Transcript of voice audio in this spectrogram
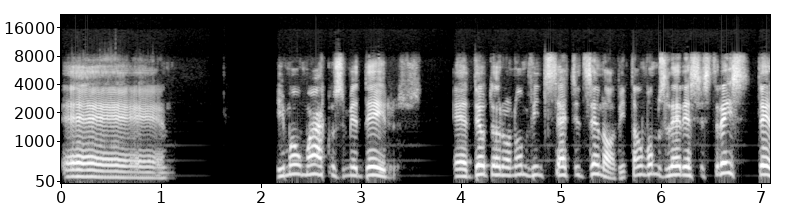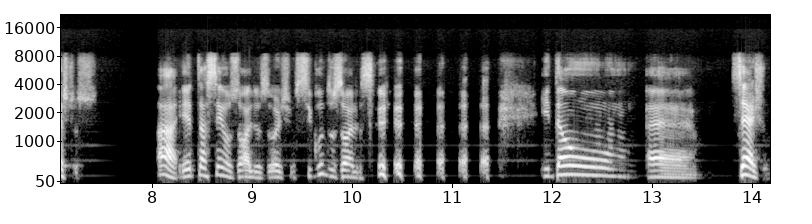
É, irmão Marcos Medeiros, é Deuteronômio 27 19. Então vamos ler esses três textos. Ah, ele está sem os olhos hoje, segundo os olhos. então, é, Sérgio,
